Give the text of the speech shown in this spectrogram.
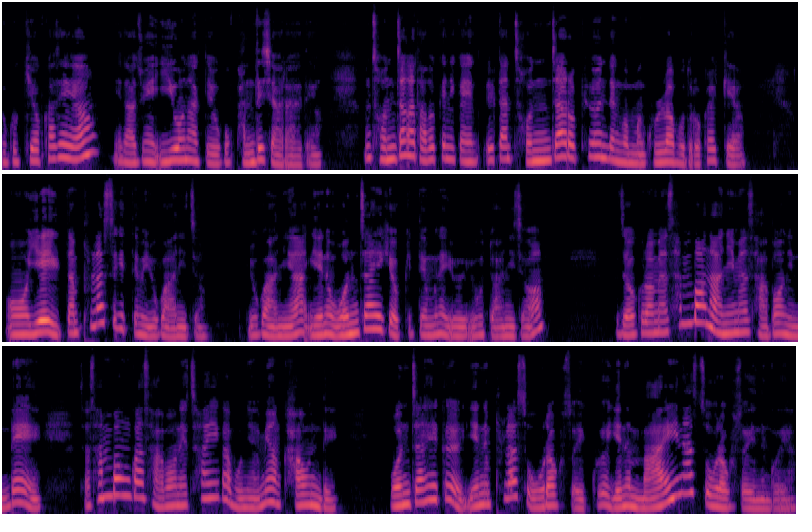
요거 기억하세요. 나중에 이온할 때 요거 반드시 알아야 돼요. 그럼 전자가 다섯 개니까 일단 전자로 표현된 것만 골라보도록 할게요. 어, 얘 일단 플러스기 때문에 요거 아니죠. 요거 아니야. 얘는 원자핵이 없기 때문에 요, 요것도 아니죠. 그죠? 그러면 3번 아니면 4번인데 자, 3번과 4번의 차이가 뭐냐면 가운데 원자 핵을 얘는 플러스 5라고 써 있고요. 얘는 마이너스 5라고 써 있는 거예요.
